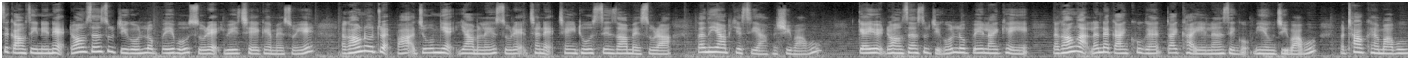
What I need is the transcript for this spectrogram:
စစ်ကောင်စီအနေနဲ့ဒေါအောင်ဆန်းစုကြည်ကိုလှုပ်ပေးဖို့ဆိုတဲ့ရွေးချယ်ခဲ့မယ်ဆိုရင်၎င်းတို့အတွက်ဘာအကျိုးအမြတ်ရမလဲဆိုတဲ့အချက်နဲ့ချိန်ထိုးစဉ်းစားမယ်ဆိုတာတန်တရားဖြစ်စရာမရှိပါဘူး။ ကဲ၍ဒေါအောင်ဆန်းစုကြည်ကိုလွတ်ပေးလိုက်ခဲ့ရင်၎င်းကလက်နက်ကိုင်းခုခံတိုက်ခိုက်ရေးလမ်းစဉ်ကိုမယုံကြည်ပါဘူးမထောက်ခံပါဘူး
